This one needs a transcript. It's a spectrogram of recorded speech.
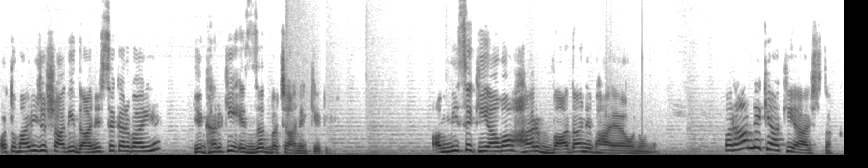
और तुम्हारी जो शादी दानिश से करवाई है ये घर की इज़्ज़त बचाने के लिए। अम्मी से किया हुआ हर वादा निभाया है उन्होंने। फरहान ने क्या किया आज तक?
